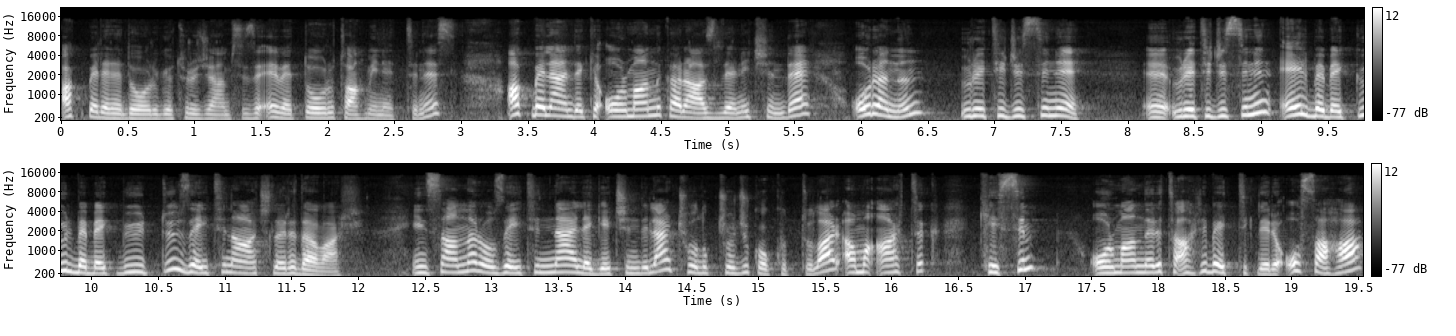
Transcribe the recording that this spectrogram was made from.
Akbelen'e doğru götüreceğim sizi. Evet doğru tahmin ettiniz. Akbelen'deki ormanlık arazilerin içinde oranın üreticisini, e, üreticisinin el bebek gül bebek büyüttüğü zeytin ağaçları da var. İnsanlar o zeytinlerle geçindiler, çoluk çocuk okuttular ama artık kesim ormanları tahrip ettikleri o saha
